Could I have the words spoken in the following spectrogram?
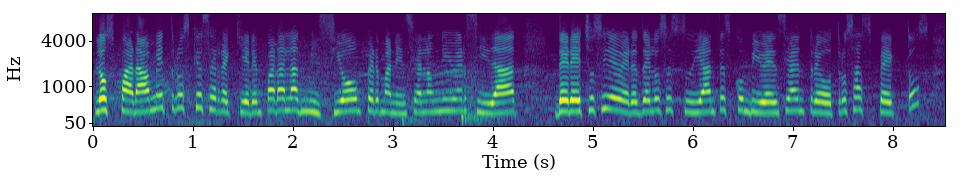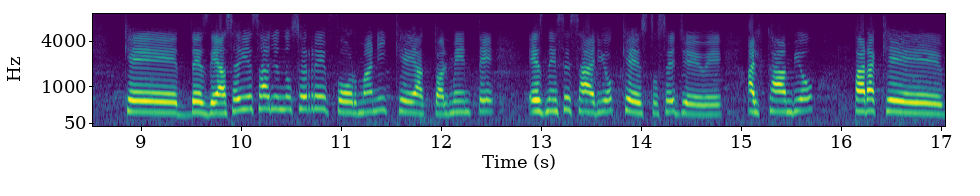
los parámetros que se requieren para la admisión, permanencia en la universidad, derechos y deberes de los estudiantes, convivencia, entre otros aspectos que desde hace 10 años no se reforman y que actualmente es necesario que esto se lleve al cambio para que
